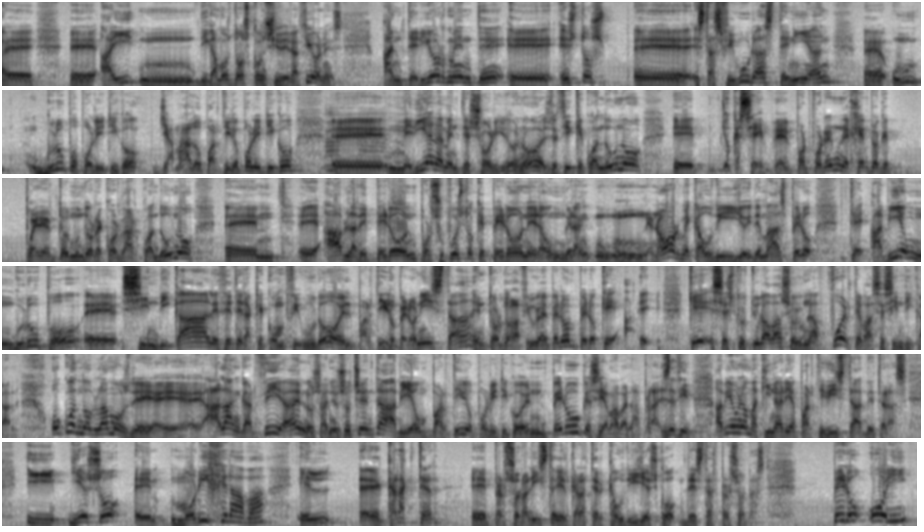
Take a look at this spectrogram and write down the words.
hay, mm, digamos, dos consideraciones. Anteriormente, eh, estos eh, estas figuras tenían eh, un grupo político, llamado partido político, medianamente sólido, ¿no? Es decir, que cuando uno, yo qué sé, por poner un ejemplo que puede todo el mundo recordar. Cuando uno em, eh, habla de Perón, por supuesto que Perón era un gran, un enorme caudillo y demás, pero había un grupo eh, sindical, etcétera, que configuró el partido peronista en torno a la figura de Perón, pero que, eh, que se estructuraba sobre una fuerte base sindical. O cuando hablamos de Alan García en los años 80, había un partido político en Perú que se llamaba el APRA. Es decir, había una maquinaria partidista detrás. Y, eso morigeraba el eh, carácter eh, personalista y el carácter caudillesco de estas personas. Pero hoy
